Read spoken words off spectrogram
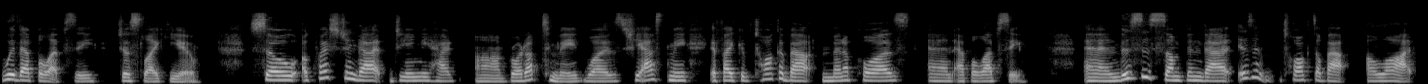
with epilepsy, just like you. So a question that Jamie had um, brought up to me was, she asked me if I could talk about menopause and epilepsy. And this is something that isn't talked about a lot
